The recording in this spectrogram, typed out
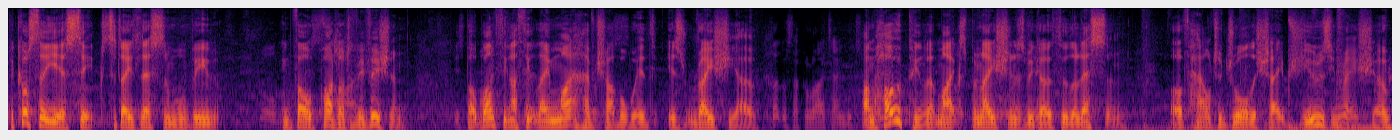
Because they're year six, today's lesson will be involve quite a lot of revision. But one thing I think they might have trouble with is ratio. I'm hoping that my explanation as we go through the lesson of how to draw the shapes using ratio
